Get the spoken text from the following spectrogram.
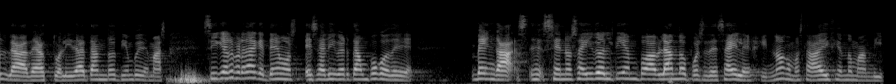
la de actualidad tanto tiempo y demás. Sí que es verdad que tenemos esa libertad un poco de venga, se nos ha ido el tiempo hablando pues de Silent Hill, ¿no? Como estaba diciendo Mandy.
